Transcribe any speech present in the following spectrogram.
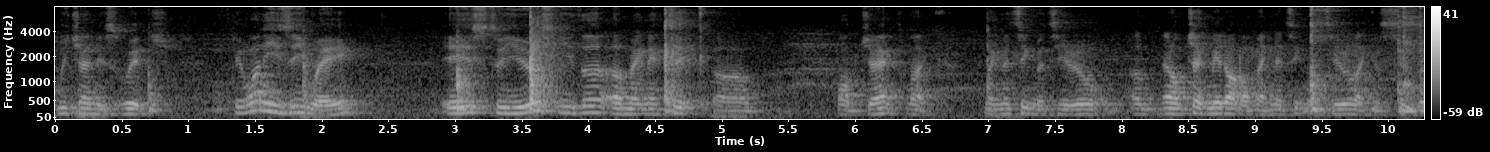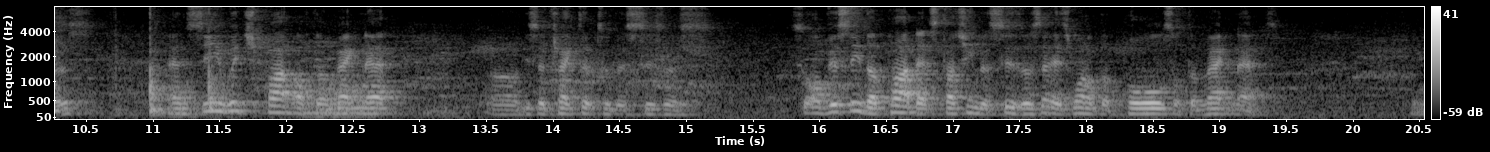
which end is which. Okay, one easy way is to use either a magnetic uh, object like magnetic material, um, an object made out of magnetic material like a scissors, and see which part of the magnet uh, is attracted to the scissors. So obviously the part that's touching the scissors, that is one of the poles of the magnet. Okay.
